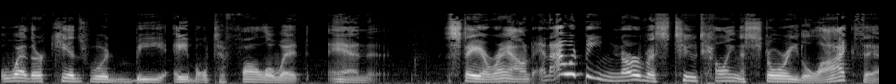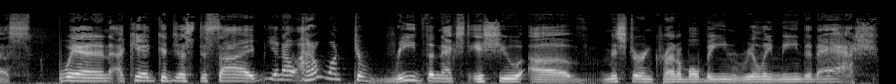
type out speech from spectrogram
whether kids would be able to follow it and stay around. And I would be nervous too telling a story like this when a kid could just decide, you know, I don't want to read the next issue of Mr. Incredible being really mean to Dash.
